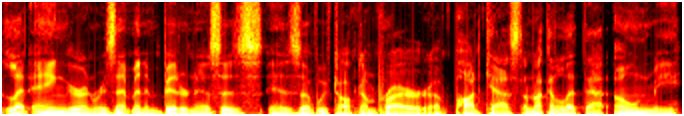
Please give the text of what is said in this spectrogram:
let anger and resentment and bitterness, as, as uh, we've talked on prior uh, podcasts, I'm not going to let that own me.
